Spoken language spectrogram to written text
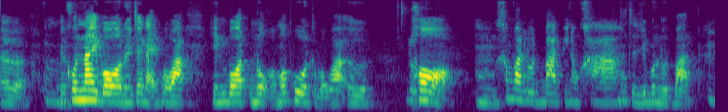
เออ อืมเป็นคนในบอหรือจังไหนเพราะว่า เห็นบอสนกออกมาพูดกับบอกว่า เออ พ่ออืมคำว่ารถบาดพี่น้องคะน่าจะอยู่บนรถบัสอื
